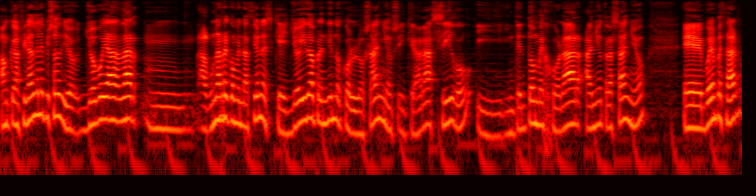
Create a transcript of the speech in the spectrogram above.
Aunque al final del episodio yo voy a dar mm, algunas recomendaciones que yo he ido aprendiendo con los años y que ahora sigo y intento mejorar año tras año, eh, voy a empezar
